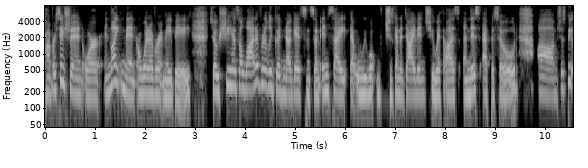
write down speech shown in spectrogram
conversation or enlightenment or whatever it may be. So she has a lot of really good nuggets and some insight that we won't, she's going to dive into with us in this episode. Um, just be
